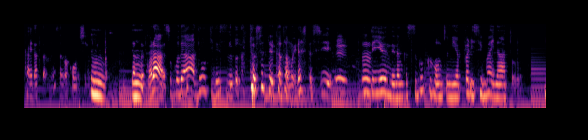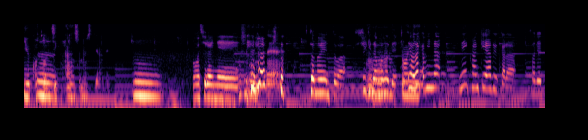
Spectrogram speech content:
会だったのねその懇親会うん。だったから、そこで「ああ同期です」とかっておっしゃってる方もいらしたし、うん。っていうんでなんかすごく本当にやっぱり狭いなということを実感しましたよね。うん。面白いね。面白いよね。人の縁とは不思議なもので、でもなんかみんなね関係あるからそれと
